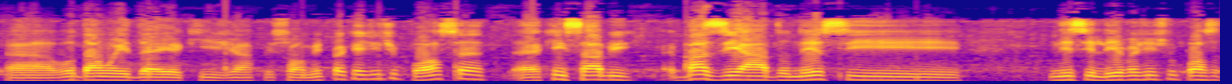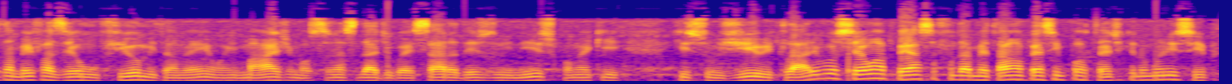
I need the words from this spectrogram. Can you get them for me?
Uh, vou dar uma ideia aqui já pessoalmente para que a gente possa, é, quem sabe, baseado nesse nesse livro a gente não possa também fazer um filme também, uma imagem mostrando a cidade de Guaiçara desde o início, como é que, que surgiu e claro, e você é uma peça fundamental, uma peça importante aqui no município.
